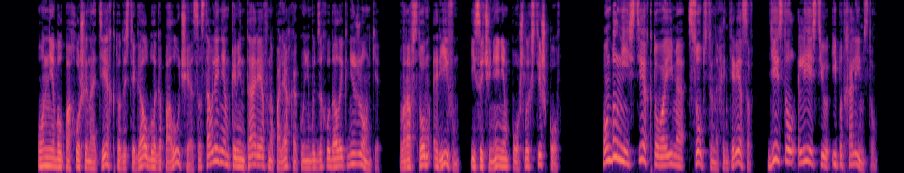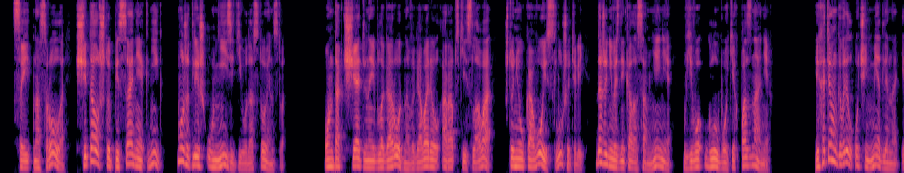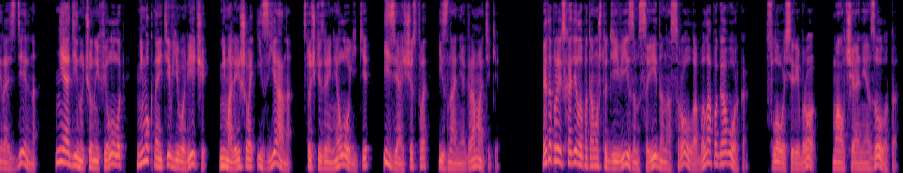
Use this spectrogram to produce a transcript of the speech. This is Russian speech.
Он не был похож и на тех, кто достигал благополучия составлением комментариев на полях какой-нибудь захудалой книжонки, воровством рифм и сочинением пошлых стишков. Он был не из тех, кто во имя собственных интересов действовал лестью и подхалимством. Саид Насролла считал, что писание книг может лишь унизить его достоинство. Он так тщательно и благородно выговаривал арабские слова, что ни у кого из слушателей даже не возникало сомнения в его глубоких познаниях. И хотя он говорил очень медленно и раздельно, ни один ученый-филолог не мог найти в его речи ни малейшего изъяна с точки зрения логики, изящества и знания грамматики. Это происходило потому, что девизом Саида Насролла была поговорка «Слово серебро, молчание золото».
